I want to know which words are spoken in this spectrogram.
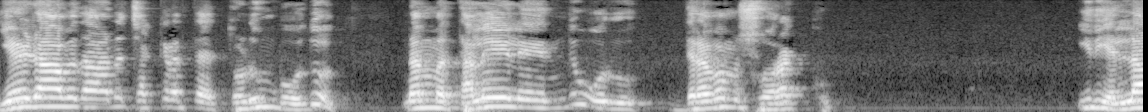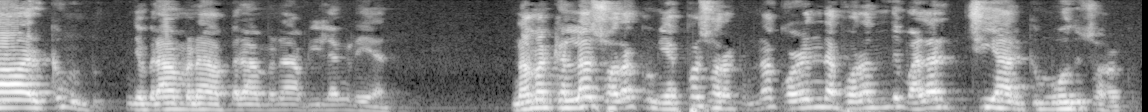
ஏழாவதான சக்கரத்தை தொடும்போது நம்ம தலையிலேருந்து ஒரு திரவம் சுரக்கும். இது எல்லாருக்கும் உண்டு. இந்த பிராமணா அப்பிராமணா அப்படிலாம் கிடையாது. நமக்கெல்லாம் சுரக்கும் எப்ப சுரக்கும்னா குழந்தை பிறந்து வளர்ச்சியா இருக்கும் போது சுரக்கும்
